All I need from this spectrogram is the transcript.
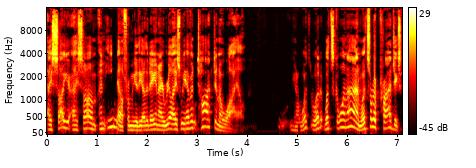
I saw your i saw an email from you the other day and i realized we haven't talked in a while. You know what what what's going on? What sort of projects?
